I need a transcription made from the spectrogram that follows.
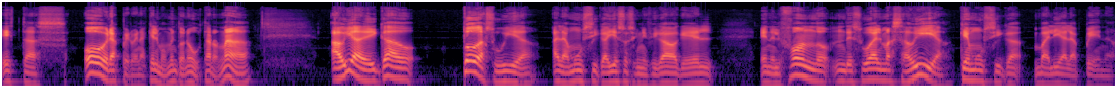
estas obras, pero en aquel momento no gustaron nada. Había dedicado toda su vida a la música y eso significaba que él, en el fondo de su alma, sabía qué música valía la pena.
